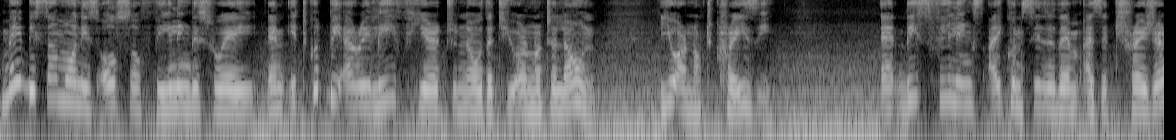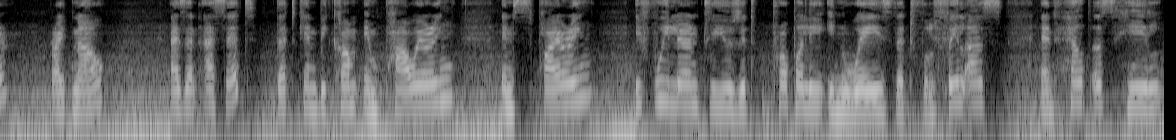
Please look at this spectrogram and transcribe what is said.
maybe someone is also feeling this way, and it could be a relief here to know that you are not alone. You are not crazy. And these feelings, I consider them as a treasure right now, as an asset that can become empowering, inspiring, if we learn to use it properly in ways that fulfill us and help us heal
